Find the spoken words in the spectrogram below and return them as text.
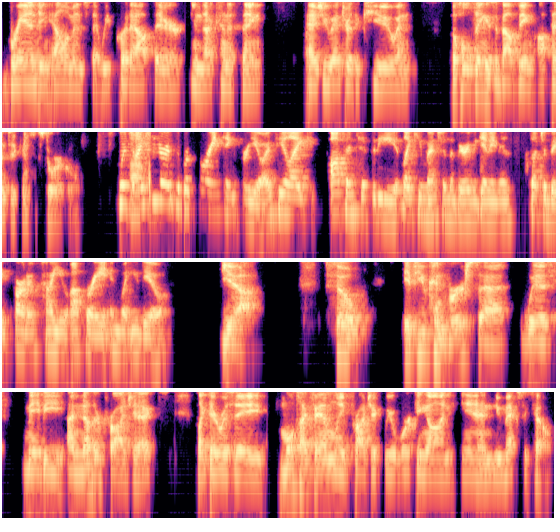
branding elements that we put out there and that kind of thing as you enter the queue and the whole thing is about being authentic and historical. Which I uh, hear is a recurring thing for you. I feel like authenticity, like you mentioned the very beginning, is such a big part of how you operate and what you do. Yeah. So if you converse that with maybe another project, like there was a multifamily project we were working on in New Mexico.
